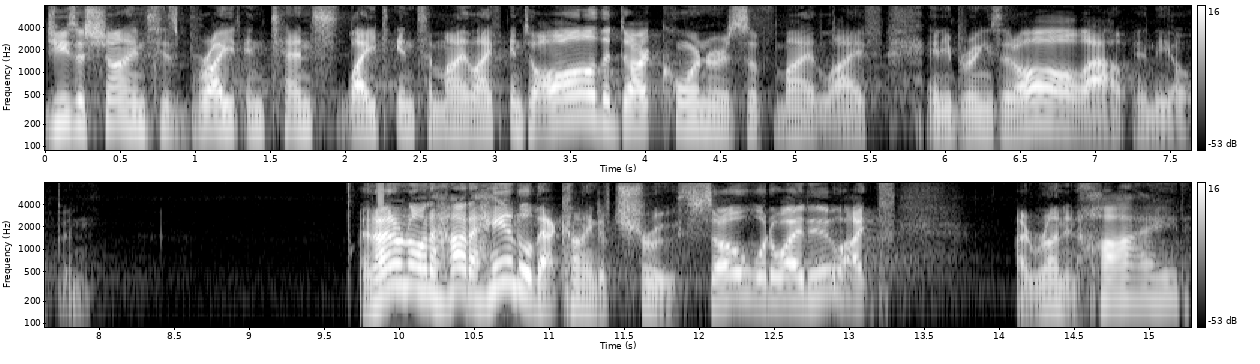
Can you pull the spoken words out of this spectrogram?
Jesus shines his bright, intense light into my life, into all the dark corners of my life, and he brings it all out in the open. And I don't know how to handle that kind of truth. So what do I do? I, I run and hide.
